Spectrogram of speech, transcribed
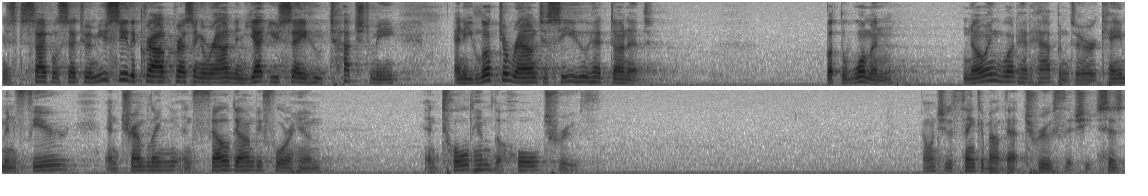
His disciples said to him, You see the crowd pressing around, and yet you say, Who touched me? And he looked around to see who had done it. But the woman, knowing what had happened to her, came in fear and trembling and fell down before him and told him the whole truth. I want you to think about that truth that she says.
